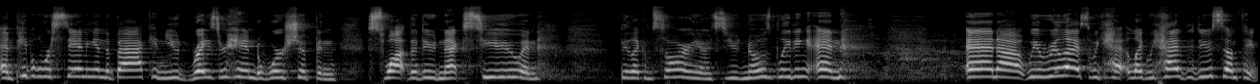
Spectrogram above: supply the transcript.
and people were standing in the back and you'd raise your hand to worship and swat the dude next to you and be like i'm sorry is your nose bleeding and and uh, we realized we had like we had to do something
